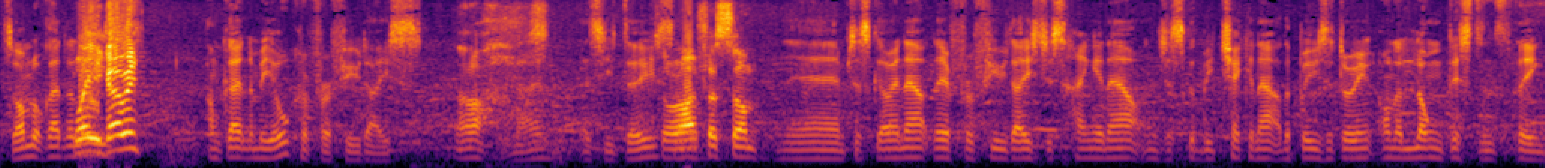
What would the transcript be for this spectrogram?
So I'm not going to. Where Leeds. are you going? I'm going to Mallorca for a few days. Oh, you know, as you do. It's so, all right for some. Yeah, I'm just going out there for a few days, just hanging out, and just going to be checking out the booze are doing on a long distance thing.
